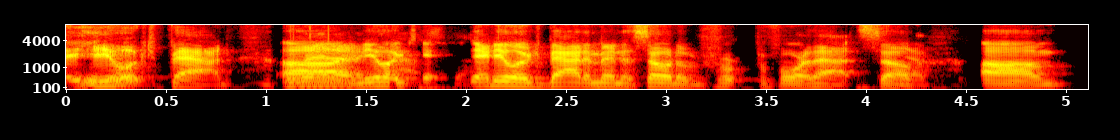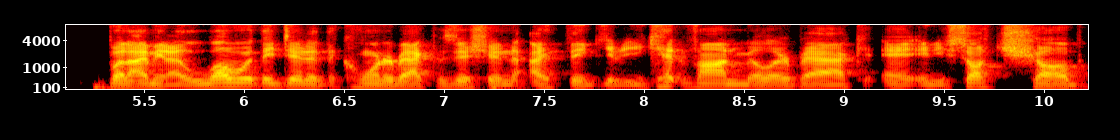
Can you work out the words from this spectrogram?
he looked bad, uh, and he looked yeah. and he looked bad in Minnesota before, before that. So. Yep. Um, but I mean, I love what they did at the cornerback position. I think you know you get Von Miller back, and, and you saw Chubb.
